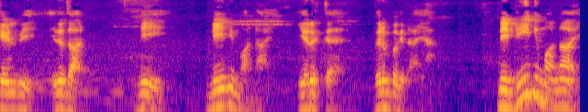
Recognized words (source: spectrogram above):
கேள்வி இதுதான். நீ நீதிமானாய் இருக்க விரும்புகிறாயா? நீ நீதிமானாய்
